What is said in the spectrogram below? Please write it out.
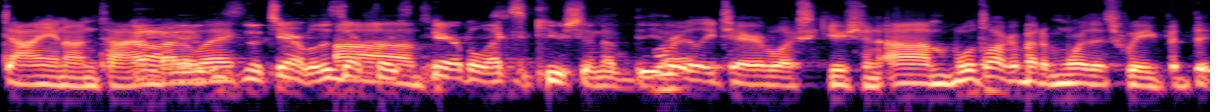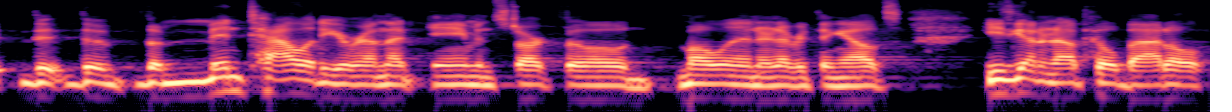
dying on time, by the Oh, way. this is a terrible. This is our Um, first terrible execution of the. Uh, really terrible execution. Um, we'll talk about it more this week, but the, the the the mentality around that game in Starkville, and Mullen, and everything else, he's got an uphill battle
